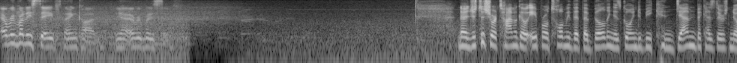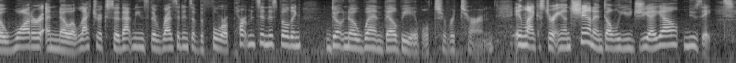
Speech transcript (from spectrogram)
Everybody's safe, thank God. Yeah, everybody's safe. Now, just a short time ago, April told me that the building is going to be condemned because there's no water and no electric. So that means the residents of the four apartments in this building don't know when they'll be able to return. In Lancaster and Shannon, WGAL News 8.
